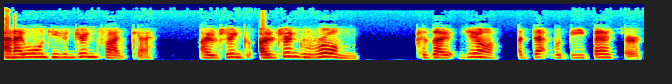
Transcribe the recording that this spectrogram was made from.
And I won't even drink vodka. I'll drink, I'll drink rum because I, you know, that would be better.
